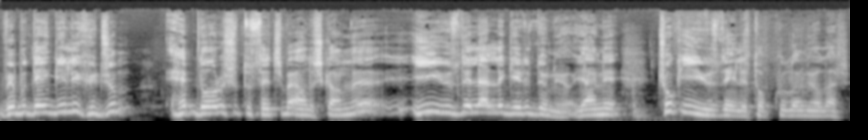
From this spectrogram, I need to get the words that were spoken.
Ve bu dengeli hücum hep doğru şutu seçme alışkanlığı iyi yüzdelerle geri dönüyor. Yani çok iyi yüzdeyle top kullanıyorlar.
